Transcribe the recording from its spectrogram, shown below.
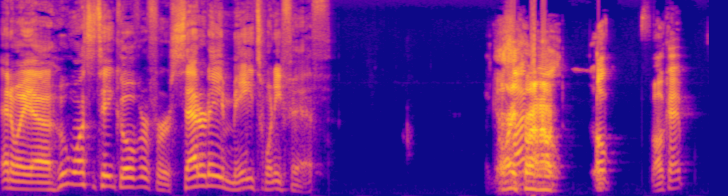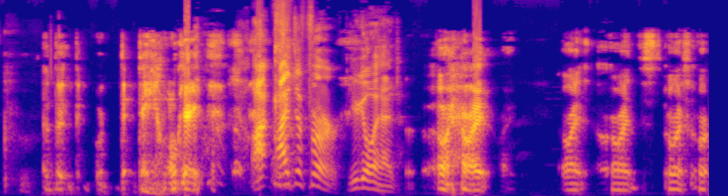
Anyway, uh, who wants to take over for Saturday, May twenty fifth? All right, Brian. Out. Oh, okay. Damn. Okay. I, I defer. You go ahead. All right. All right. All right. All right. All right.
